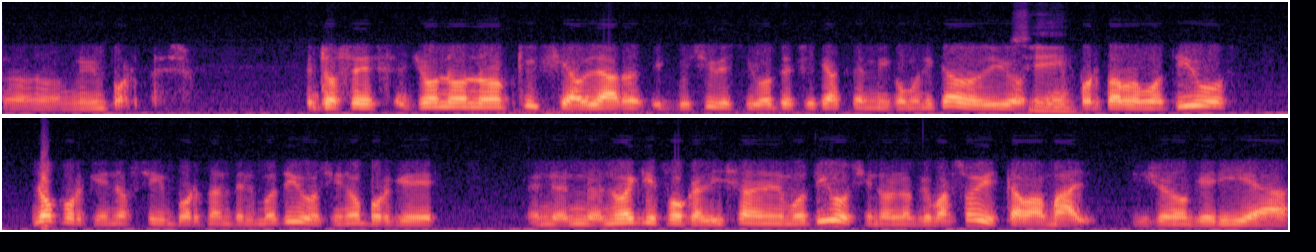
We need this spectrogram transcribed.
No, no, no importa eso. Entonces yo no, no quise hablar, inclusive si vos te fijaste en mi comunicado, digo, Sí. sin importar los motivos, no porque no sea importante el motivo, sino porque no, no- hay que focalizar en el motivo, sino en lo que pasó y estaba mal. Y yo no quería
